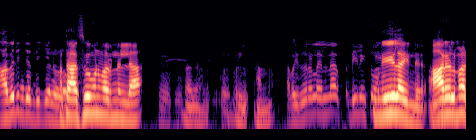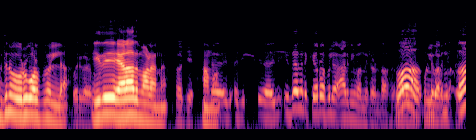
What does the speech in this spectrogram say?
അവരും ചിന്തിക്കുന്നുള്ളൂ. അസുഖം വരുന്നില്ല അപ്പൊ ഇതുവരെയുള്ള എല്ലാ ഡീലിങ്സും നീലായിട്ടുണ്ട് ആറ് മരത്തിന് ഒരു കുഴപ്പമില്ല. ഇത് ഏഴാമത് മാടാണ് പുള്ളി പറഞ്ഞു ആ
